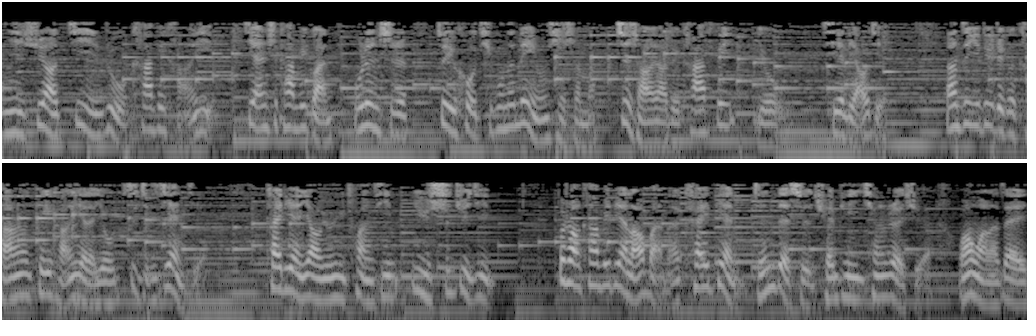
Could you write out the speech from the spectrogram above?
你需要进入咖啡行业，既然是咖啡馆，无论是最后提供的内容是什么，至少要对咖啡有些了解，让自己对这个咖啡行业的有自己的见解。开店要勇于创新，与时俱进。不少咖啡店老板呢，开店真的是全凭一腔热血，往往呢在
